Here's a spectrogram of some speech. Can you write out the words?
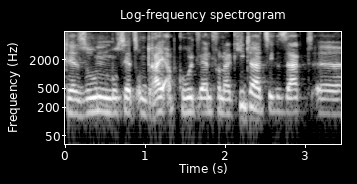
der Sohn muss jetzt um drei abgeholt werden von der Kita, hat sie gesagt, äh,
